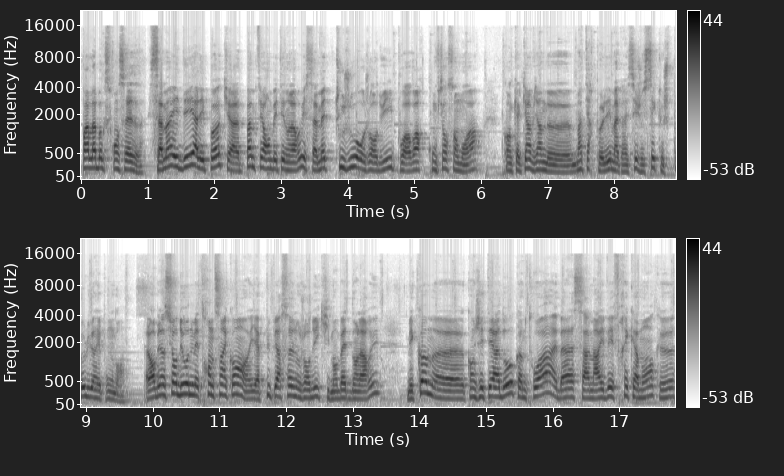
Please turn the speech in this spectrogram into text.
par la boxe française. Ça m'a aidé à l'époque à ne pas me faire embêter dans la rue et ça m'aide toujours aujourd'hui pour avoir confiance en moi. Quand quelqu'un vient m'interpeller, m'agresser, je sais que je peux lui répondre. Alors bien sûr, du haut de mes 35 ans, il n'y a plus personne aujourd'hui qui m'embête dans la rue. Mais comme euh, quand j'étais ado, comme toi, eh ben, ça m'arrivait fréquemment que,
